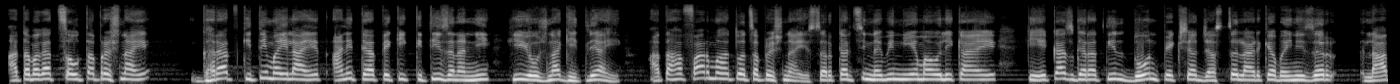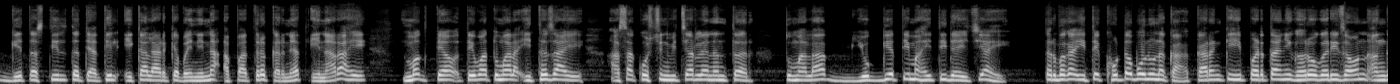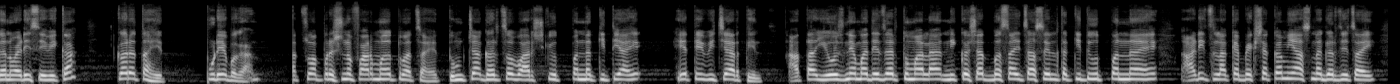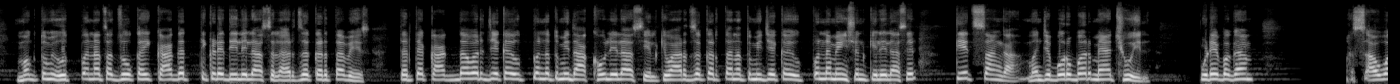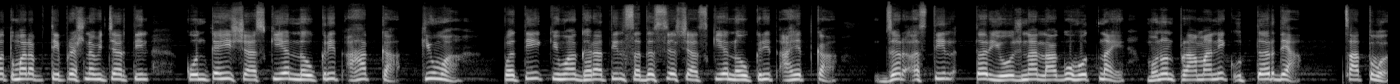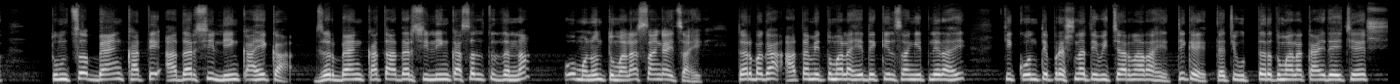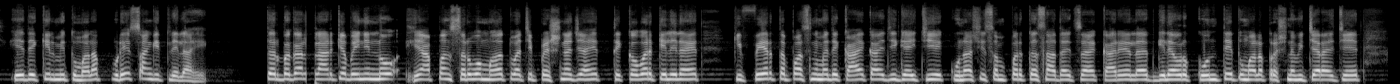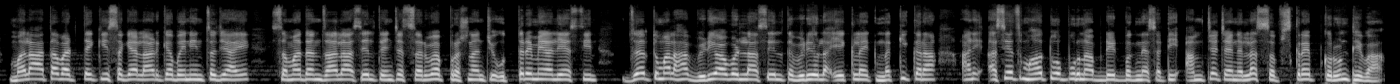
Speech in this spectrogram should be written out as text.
आता बघा चौथा प्रश्न आहे. घरात किती महिला आहेत आणि त्यापैकी किती जणांनी ही योजना घेतली आहे? आता हा फार महत्त्वाचा प्रश्न आहे. सरकारची नवीन नियमावली काय आहे? की एकाच घरातील दोनपेक्षा जास्त लाडक्या बहिणी जर लाभ घेत असतील तर त्यातील एका लाडक्या बहिणींना अपात्र करण्यात येणार आहे. मग त्या तेव्हा तुम्हाला इथंच आहे असा क्वेश्चन विचारल्यानंतर तुम्हाला योग्य ती माहिती द्यायची आहे. तर बघा इथे खोटं बोलू नका कारण की ही पडताळणी घरोघरी जाऊन अंगणवाडी सेविका करत आहेत. पुढे बघा. पाचवा प्रश्न फार महत्त्वाचा आहे. तुमच्या घरचं वार्षिक उत्पन्न किती आहे हे ते विचारतील. आता योजनेमध्ये जर तुम्हाला निकषात बसायचं असेल तर किती उत्पन्न आहे अडीच लाखापेक्षा कमी असणं गरजेचं आहे. मग तुम्ही उत्पन्नाचा जो काही कागद तिकडे दिलेला असेल अर्ज करता वेळेस तर त्या कागदावर जे काही उत्पन्न तुम्ही दाखवलेलं असेल किंवा अर्ज करताना तुम्ही जे काही उत्पन्न मेन्शन केलेलं असेल तेच सांगा. म्हणजे बरोबर मॅच होईल. पुढे बघा. सहावा तुम्हाला ते प्रश्न विचारतील कोणत्याही शासकीय नोकरीत आहात का? किंवा पती किंवा घरातील सदस्य शासकीय नोकरीत आहेत का? जर असतील तर योजना लागू होत नाही म्हणून प्रामाणिक उत्तर द्या. सातवं तुमचं बँक खाते आधारशी लिंक आहे का? जर बँक खातं आधारशी लिंक असेल तर त्यांना हो म्हणून तुम्हाला सांगायचं आहे. तर बघा आता मी तुम्हाला हे देखील सांगितलेलं आहे की कोणते प्रश्न ते विचारणार आहे. ठीक आहे त्याची उत्तर तुम्हाला काय द्यायचे हे देखील मी तुम्हाला पुढे सांगितलेलं आहे. तर बघा लाडक्या बहिणींनो हे आपण सर्व महत्त्वाचे प्रश्न जे आहेत ते कव्हर केलेले आहेत की फेर तपासणीमध्ये काय काळजी घ्यायची आहे कुणाशी संपर्क साधायचा आहे कार्यालयात गेल्यावर कोणते तुम्हाला प्रश्न विचारायचे आहेत? मला आता वाटतं की सगळ्या लाडक्या बहिणींचं जे आहे समाधान झालं असेल त्यांच्या सर्व प्रश्नांची उत्तरे मिळाली असतील. जर तुम्हाला हा व्हिडिओ आवडला असेल तर व्हिडिओला एक लाईक नक्की करा आणि असेच महत्त्वपूर्ण अपडेट बघण्यासाठी आमच्या चॅनलला सबस्क्राईब करून ठेवा.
